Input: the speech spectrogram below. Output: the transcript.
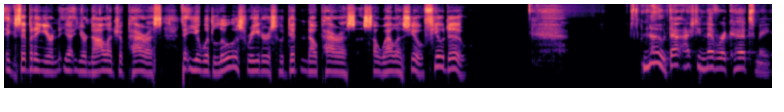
exhibiting your your knowledge of Paris, that you would lose readers who didn't know Paris so well as you? Few do. No, that actually never occurred to me.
